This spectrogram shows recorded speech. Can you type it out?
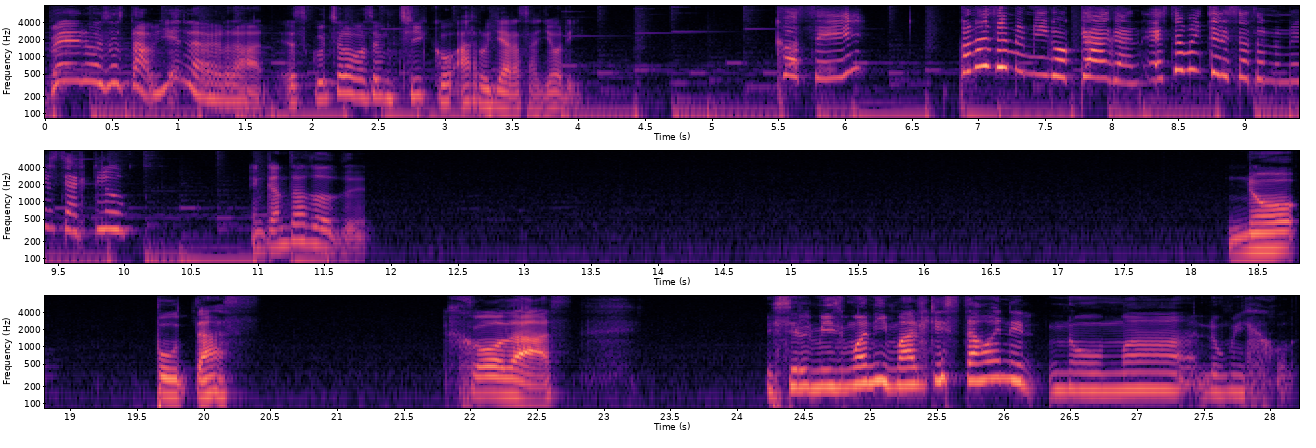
Pero eso está bien, la verdad. Escucho la voz de un chico arrullar a Sayori. ¿José? Conoce a mi amigo Kagan. Estaba interesado en unirse al club. Encantado de... No putas. Jodas. Es el mismo animal que estaba en el... No, ma... No me jodas.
